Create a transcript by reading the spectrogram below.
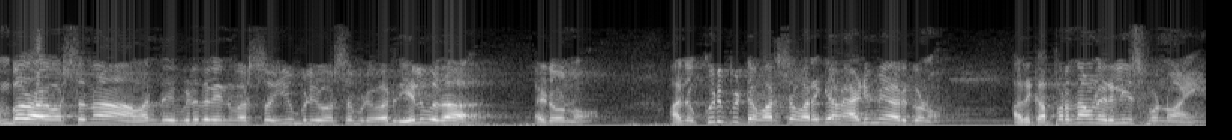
ஐம்பதாவது வருஷம் தான் வந்து விடுதலையின் வருஷம் யூபிலி வருஷம் இப்படி வருது. எழுபதா? ஐ டோன்ட் நோ அந்த குறிப்பிட்ட வருஷம் வரைக்கும் அவன் அடிமையா இருக்கணும். அதுக்கப்புறம் தான் அவனை ரிலீஸ் பண்ணுவாங்க.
